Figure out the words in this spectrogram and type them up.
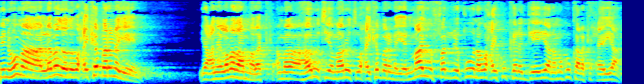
minhumaa labadooda waxay ka baranayeen yacnii labadaa malag ama haaruut iyo maaruut waxay ka baranayeen maa yufariquuna waxay ku kala geeyaan ama ku kala kaxeeyaan?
